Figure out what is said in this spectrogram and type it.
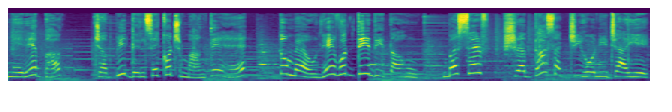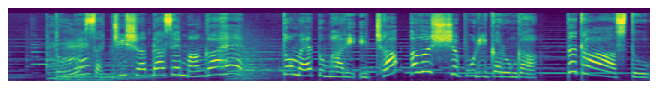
मेरे भक्त जब भी दिल से कुछ मांगते हैं तो मैं उन्हें वो दे देता हूँ। बस सिर्फ़ श्रद्धा सच्ची होनी चाहिए। तुमने सच्ची श्रद्धा से मांगा है तो मैं तुम्हारी इच्छा अवश्य पूरी करूँगा। तथास्तु।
